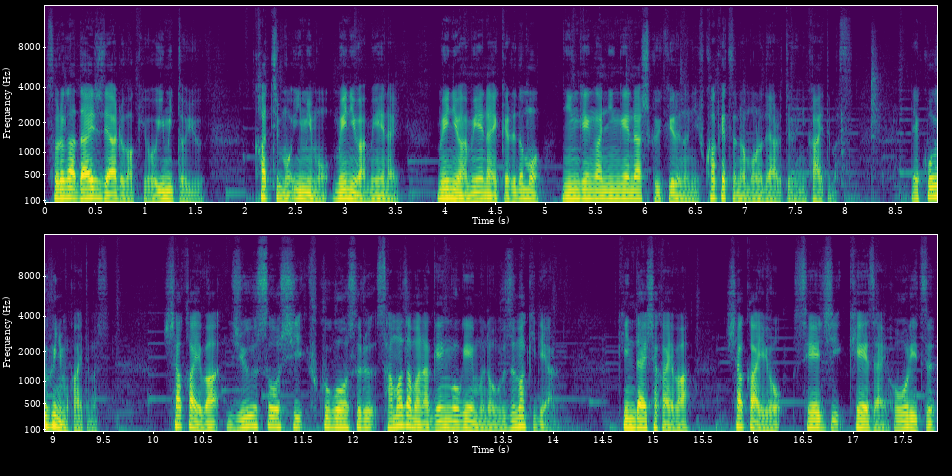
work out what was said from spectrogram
それが大事であるわけを意味という。価値も意味も目には見えない。目には見えないけれども人間が人間らしく生きるのに不可欠なものであるというふうに書いてます。でこういうふうにも書いてます。社会は重層し複合するさまざまな言語ゲームの渦巻きである。近代社会は社会を政治経済法律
